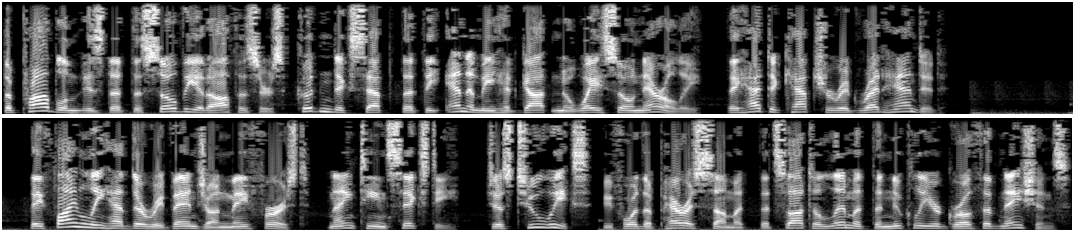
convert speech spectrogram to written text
The problem is that the Soviet officers couldn't accept that the enemy had gotten away so narrowly, they had to capture it red-handed. They finally had their revenge on May 1, 1960, just two weeks before the Paris summit that sought to limit the nuclear growth of nations.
